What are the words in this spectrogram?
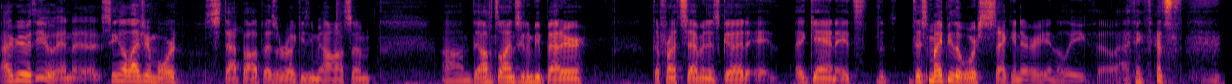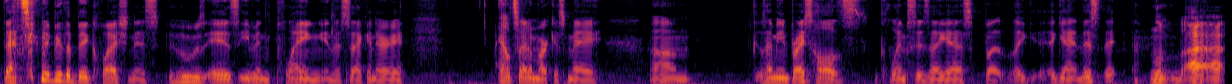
I agree with you. And uh, seeing Elijah Moore step up as a rookie is going to be awesome. Um, the offensive line is going to be better. The front seven is good. It, again, it's th- this might be the worst secondary in the league, though. I think that's that's going to be the big question: is who is even playing in the secondary outside of Marcus Maye? Because I mean, Bryce Hall's glimpses, I guess, but like again, this Look, I,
